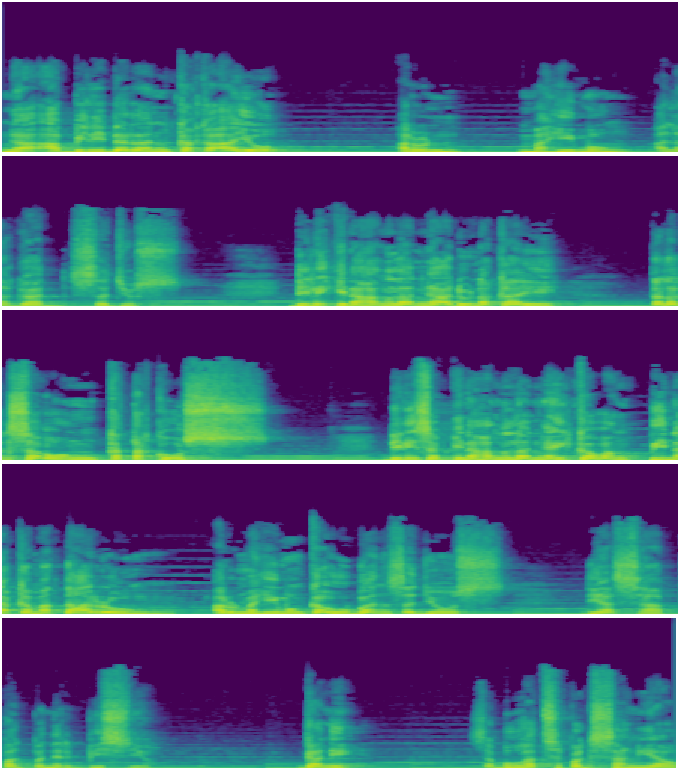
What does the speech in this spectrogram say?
nga abilidaran kakaayo aron mahimong alagad sa Dios dili kinahanglan nga aduna kay talagsaong katakos. Dili sab kinahanglan nga ikaw ang pinakamatarong aron mahimong kauban sa Dios diha sa pagpanerbisyo. Gani sa buhat sa pagsangyaw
